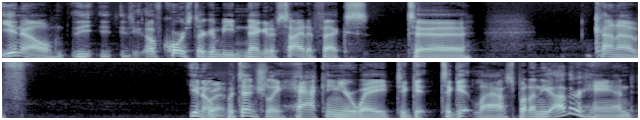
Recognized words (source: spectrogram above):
you know of course there can be negative side effects to kind of you know right. potentially hacking your way to get to get laughs but on the other hand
